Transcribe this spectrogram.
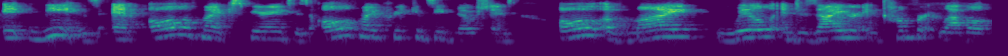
it means. And all of my experiences, all of my preconceived notions, all of my will and desire and comfort level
